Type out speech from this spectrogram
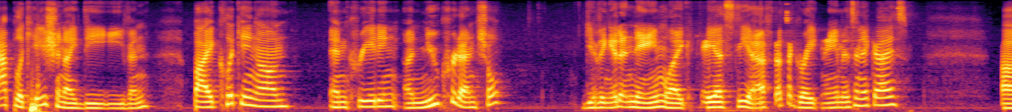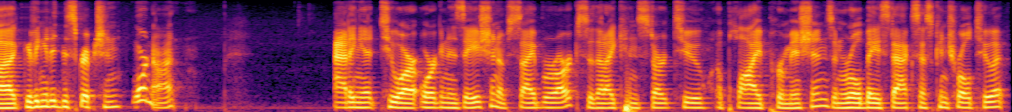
application ID even by clicking on and creating a new credential, giving it a name like ASDF. That's a great name, isn't it, guys? Uh, giving it a description or not, adding it to our organization of CyberArk so that I can start to apply permissions and role-based access control to it,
